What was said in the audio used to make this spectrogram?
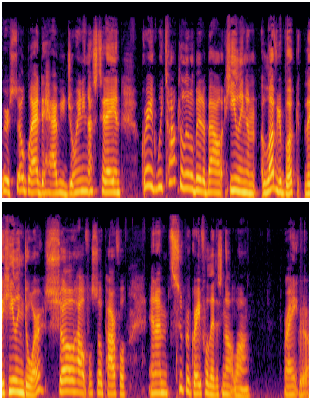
We are so glad to have you joining us today. And Greg, we talked a little bit about healing, and I love your book, The Healing Door. So helpful, so powerful. And I'm super grateful that it's not long, right? Yeah.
